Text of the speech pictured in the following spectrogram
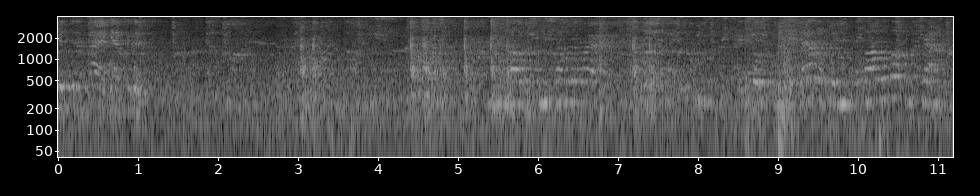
get to the bag after this. Look, so you balance so you follow up with shot.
